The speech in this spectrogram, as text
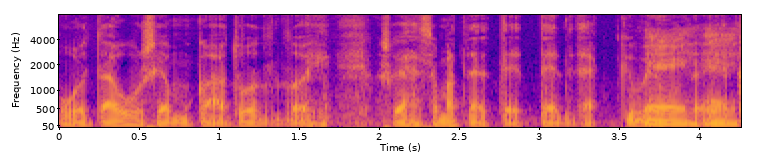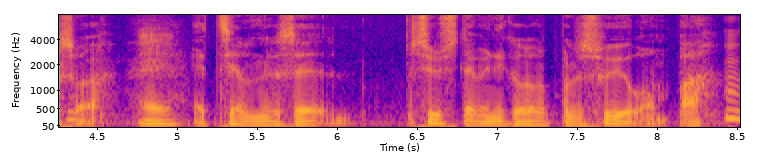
uutta uusia mukaan tuotantoihin, koska eihän samat näyttelijät tee niitä kymmenen jaksoa. Ei, ei. Et siellä on niin se systeemi niin on paljon sujuvampaa. Mm.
